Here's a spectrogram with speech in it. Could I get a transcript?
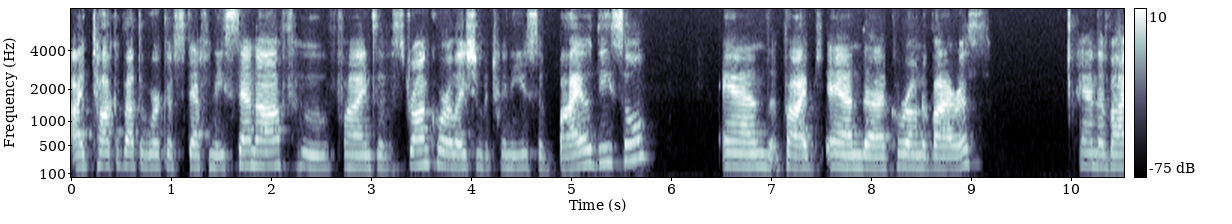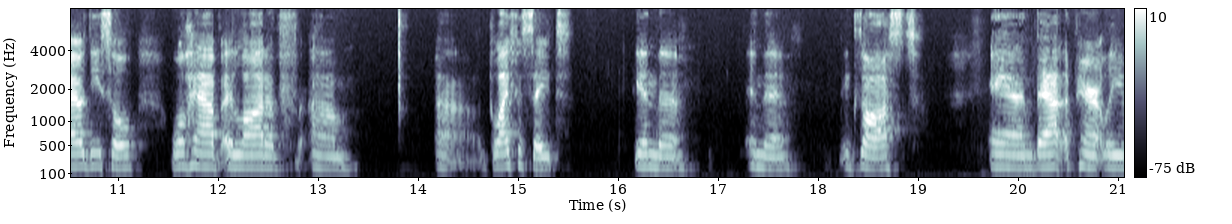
I talk about the work of Stephanie Seneff, who finds a strong correlation between the use of biodiesel and five and uh, coronavirus. And the biodiesel will have a lot of um, uh, glyphosate in the in the exhaust, and that apparently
